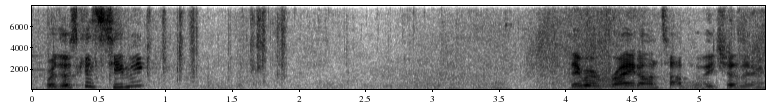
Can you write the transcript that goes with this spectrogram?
Were those kids teaming? They were right on top of each other.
